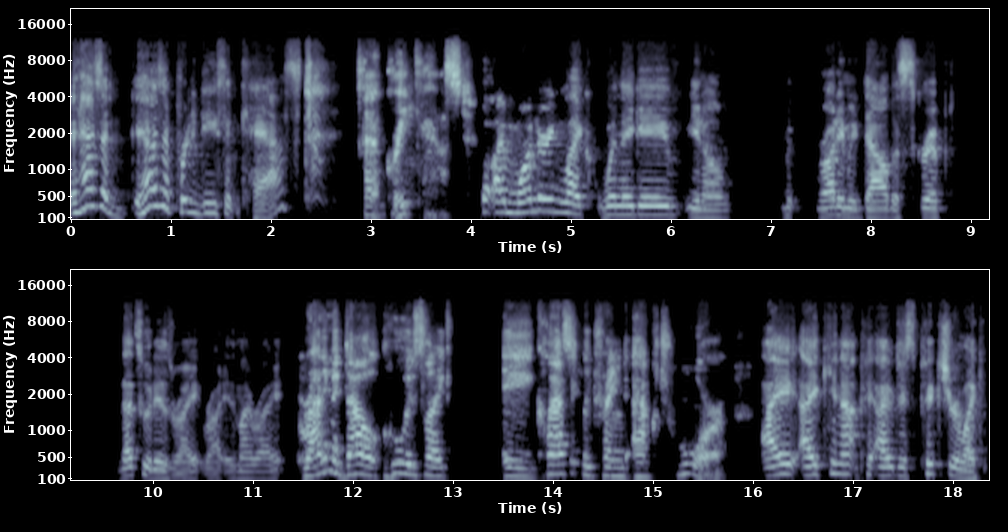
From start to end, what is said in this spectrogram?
It has a it has a pretty decent cast. It's a great cast. So i'm wondering like when they gave you know roddy McDowall the script that's who it is right? Right am i right? Roddy McDowall, who is like a classically trained actor I I cannot. I just picture like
